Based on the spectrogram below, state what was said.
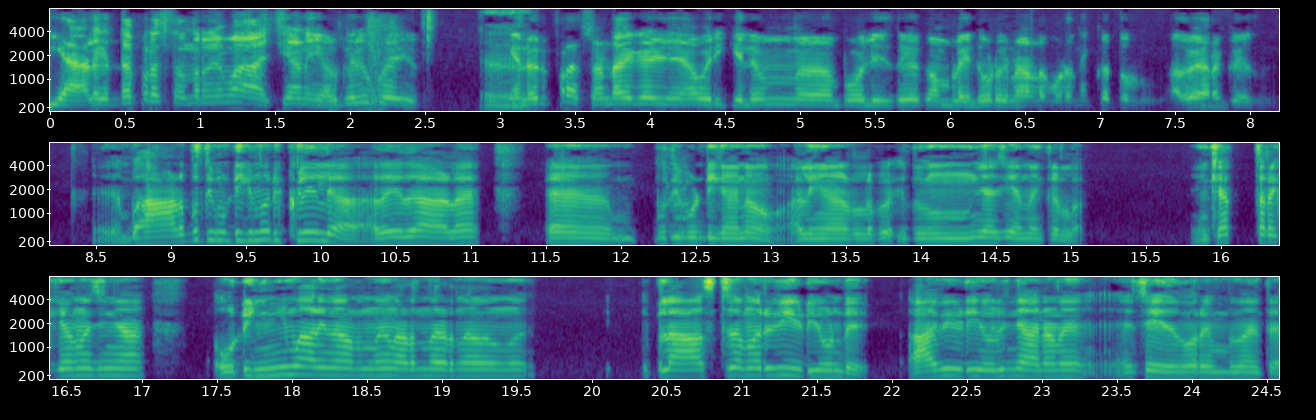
ഇയാളുടെ പ്രശ്നം എന്ന് പറഞ്ഞാൽ വാശിയാണ്. ഇയാൾക്കൊരു ഭയം. ഇങ്ങനെ ഒരു പ്രശ്നം ഉണ്ടായി കഴിഞ്ഞാൽ ഒരിക്കലും പോലീസ് കംപ്ലൈന്റ് കൊടുക്കുന്ന ആളുടെ കൂടെ നിക്കത്തുള്ളൂ. അത് വേറെ കേസ്. ഏഹ് ആളെ ബുദ്ധിമുട്ടിക്കുന്ന ഒരിക്കലില്ല. അതായത് ആളെ ഏഹ് ബുദ്ധിമുട്ടിക്കാനോ അല്ലെങ്കിൽ ആളുടെ പ- ഇതൊന്നും ഞാൻ ചെയ്യാൻ നിൽക്കില്ല എനിക്ക് അത്രയ്ക്കാന്ന് വെച്ച് കഴിഞ്ഞാൽ ഒടുങ്ങി മാറി നടന്ന് നടന്ന് നടന്ന് നടന്ന് ഇപ്പൊ ലാസ്റ്റ് തന്നൊരു വീഡിയോ ഉണ്ട്. ആ വീഡിയോയിൽ ഞാനാണ് ചെയ്തെന്ന് പറയുമ്പോ എന്നിട്ട്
